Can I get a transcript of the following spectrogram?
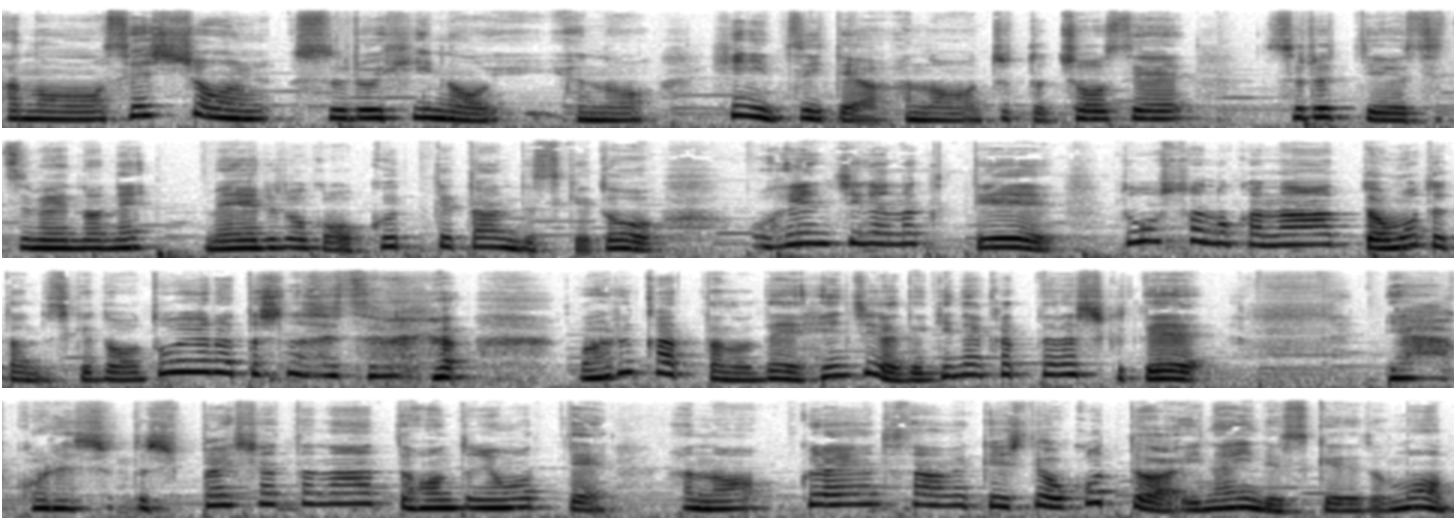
あのセッションする日のあの日についてあのちょっと調整するっていう説明のねメールとか送ってたんですけどお返事がなくてどうしたのかなって思ってたんですけどどうやら私の説明が 悪かったので返事ができなかったらしくていやーこれちょっと失敗しちゃったなって本当に思ってあのクライアントさんは決して怒ってはいないんですけれども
